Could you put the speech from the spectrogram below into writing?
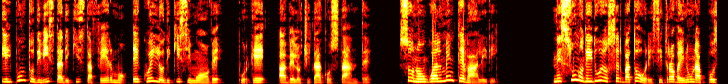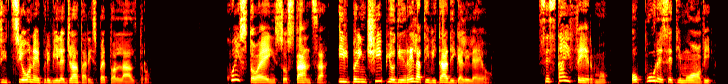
il punto di vista di chi sta fermo e quello di chi si muove, purché a velocità costante, sono ugualmente validi. Nessuno dei due osservatori si trova in una posizione privilegiata rispetto all'altro. Questo è, in sostanza, il principio di relatività di Galileo. Se stai fermo, oppure se ti muovi,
